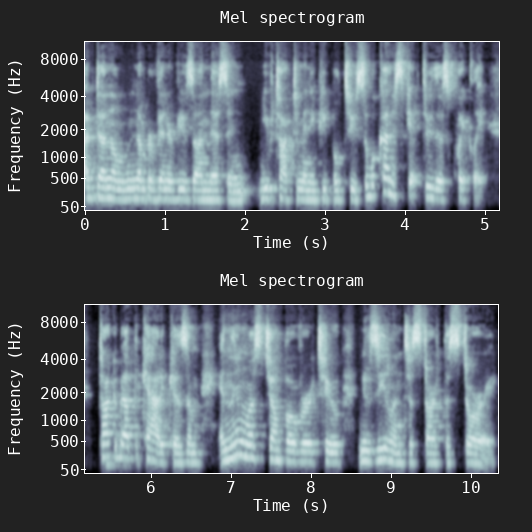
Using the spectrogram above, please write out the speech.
I've done a number of interviews on this, and you've talked to many people too. So we'll kind of skip through this quickly. Talk about the cataclysm, and then let's jump over to New Zealand to start the story.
